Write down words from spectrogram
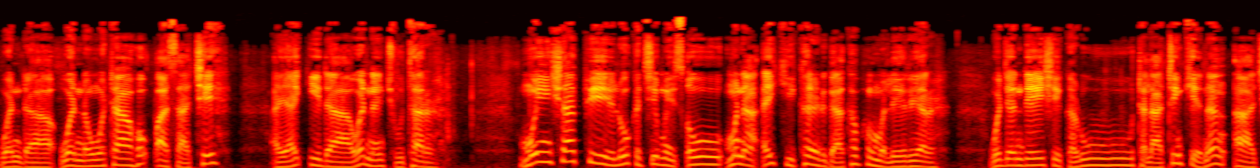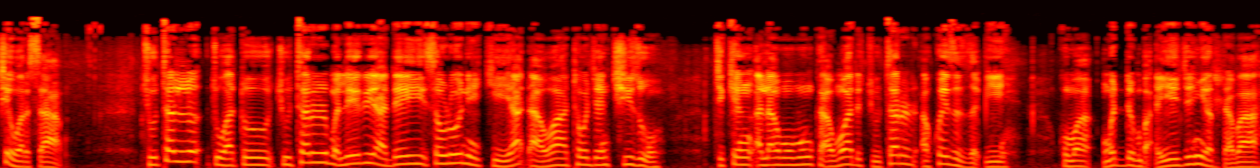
wanda wannan wata hoɓɓasa ce a yaƙi da wannan cutar. Mun shafe lokaci mai tsawo muna aiki kan rigakafin malariyar wajen dai shekaru talatin kenan a cewarsa cutar wato cutar malaria dai sauro ne ke yadawa ta wajen cizo cikin alamomin kamuwa da cutar akwai zazzaɓi kuma muddin ba a yi jinyar ta ba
